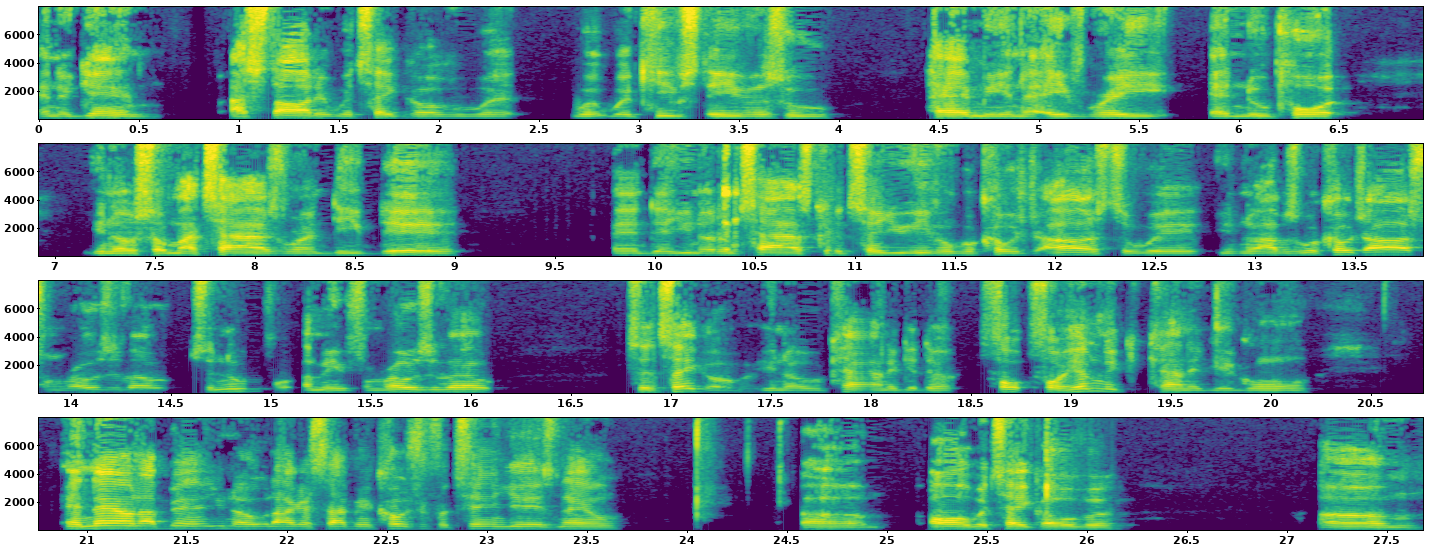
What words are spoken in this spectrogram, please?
and again, I started with takeover with with, with Keith Stevens, who had me in the eighth grade at Newport, you know, so my ties run deep there. And then, you know, them ties continue even with Coach Oz to where, you know, I was with Coach Oz from Roosevelt to Newport. I mean, from Roosevelt to Takeover, you know, kind of get the, for, for him to kind of get going. And now I've been, you know, like I said, I've been coaching for 10 years now, um, all with Takeover. Um,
